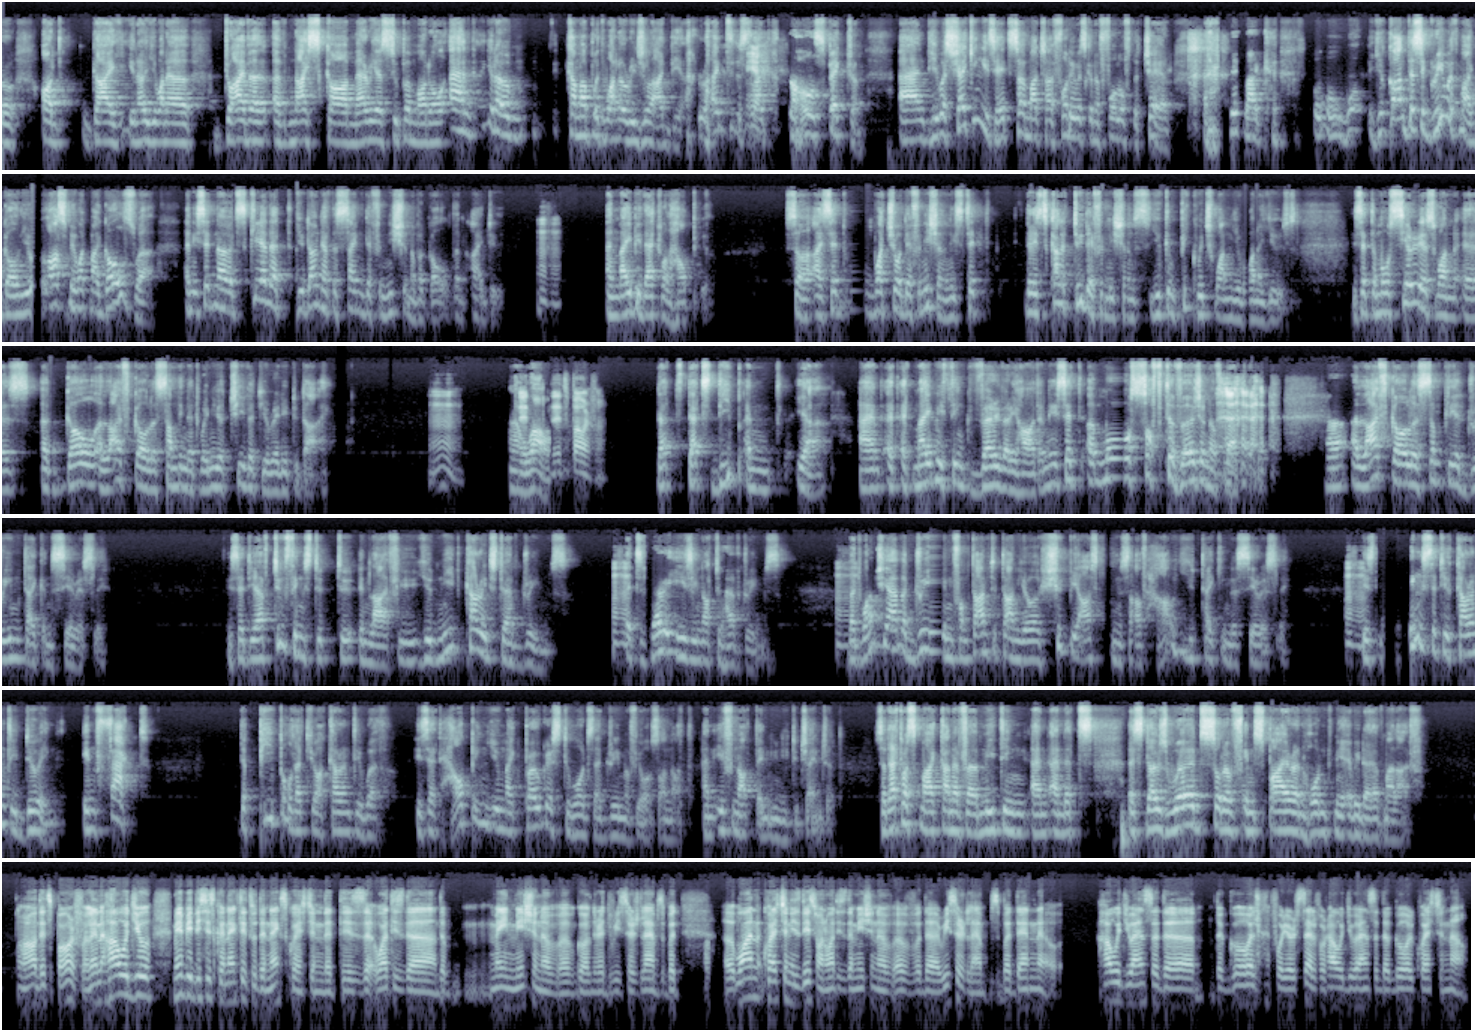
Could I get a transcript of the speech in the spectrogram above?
old guy, you know, you want to drive a, a nice car, marry a supermodel, and, you know, come up with one original idea, right? It's yeah. like the whole spectrum. And he was shaking his head so much, I thought he was going to fall off the chair. like, you can't disagree with my goal. You asked me what my goals were. And he said, No, it's clear that you don't have the same definition of a goal than I do. Mm-hmm. And maybe that will help you. So I said, What's your definition? And he said, There's kind of two definitions. You can pick which one you want to use. He said, The more serious one is a goal, a life goal is something that when you achieve it, you're ready to die. Mm. That's, wow. That's powerful. That, that's deep and yeah. And it, it made me think very, very hard. And he said, A more softer version of that. Uh, a life goal is simply a dream taken seriously. He said, You have two things to, to in life. You, you need courage to have dreams. Mm-hmm. It's very easy not to have dreams. Mm-hmm. But once you have a dream, from time to time, you should be asking yourself, How are you taking this seriously? Mm-hmm. Is things that you're currently doing, in fact, the people that you are currently with, is that helping you make progress towards that dream of yours or not? And if not, then you need to change it. So that was my kind of uh, meeting, and and it's it's those words sort of inspire and haunt me every day of my life. Wow, that's powerful. And how would you? Maybe this is connected to the next question. That is, uh, what is the the main mission of, of Goldratt Research Labs? But uh, one question is this one: What is the mission of, of the research labs? But then, uh, how would you answer the the goal for yourself, or how would you answer the goal question now?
